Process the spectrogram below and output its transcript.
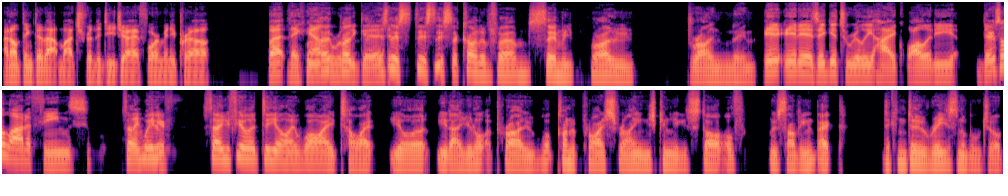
I don't think they're that much for the DJI 4 Mini Pro, but they handle But- really but good. Is this, is this a kind of um, semi pro drone then? It, it is. It gets really high quality. There's a lot of things. So when we, you're So if you're a DIY type, you're you know you're not a pro. What kind of price range can you start off with something that that can do a reasonable job?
